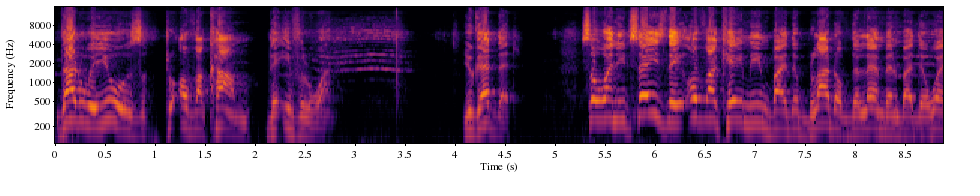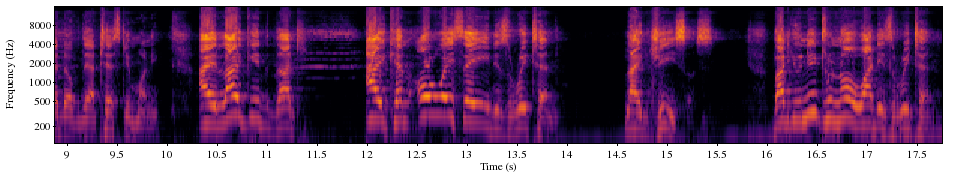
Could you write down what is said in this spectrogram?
that we use to overcome the evil one. You get that? So when it says they overcame him by the blood of the Lamb and by the word of their testimony, I like it that I can always say it is written, like Jesus. But you need to know what is written.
